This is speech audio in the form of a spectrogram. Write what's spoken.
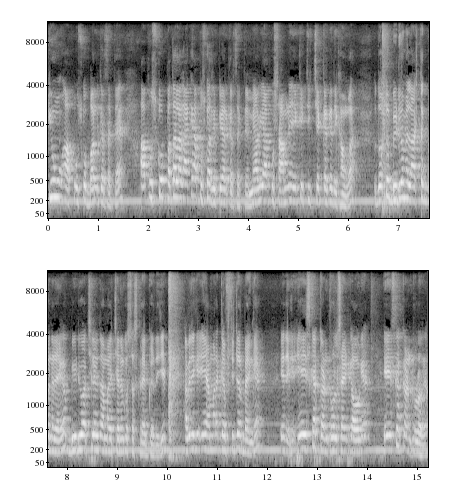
क्यों आप उसको बंद कर सकते हैं, आप उसको पता लगा के आप उसका रिपेयर कर सकते हैं। मैं अभी आपको सामने एक एक चीज़ चेक करके दिखाऊँगा। तो दोस्तों वीडियो में लास्ट तक बने रहेगा वीडियो अच्छी लगे तो हमारे चैनल को सब्सक्राइब कर दीजिए। अभी देखिए, ये हमारा कैपेसिटर बैंक है। ये देखिए ये इसका कंट्रोल साइड का हो गया ये इसका कंट्रोलर है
